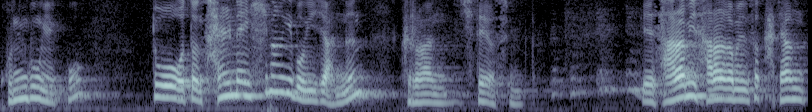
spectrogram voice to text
곤궁했고 또 어떤 삶의 희망이 보이지 않는 그러한 시대였습니다. 예, 사람이 살아가면서 가장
